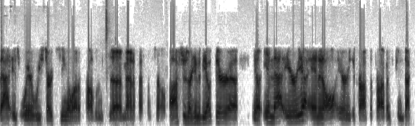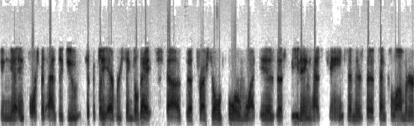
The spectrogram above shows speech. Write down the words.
that is where we start seeing a lot of problems uh, manifest themselves. Officers are going to be out there uh, you know, in that area and in all areas across the province, conducting uh, enforcement as they do typically every single day. Uh, the threshold for what is uh, speeding has changed, and there's a 10 kilometer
